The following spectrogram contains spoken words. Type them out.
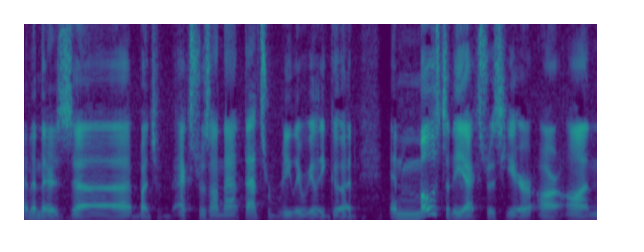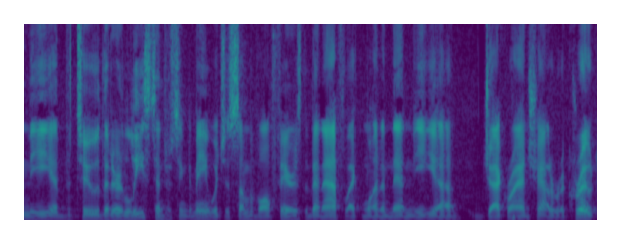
And then there's uh, a bunch of extras on that. That's really, really good. And most of the extras here are on the uh, the two that are least interesting to me, which is Sum of All Fears, the Ben Affleck one, and then the uh, Jack Ryan Shadow Recruit.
